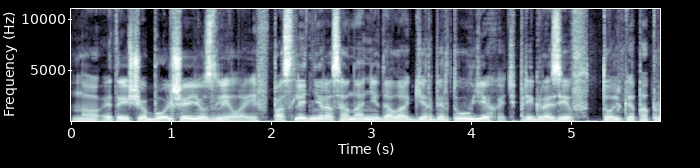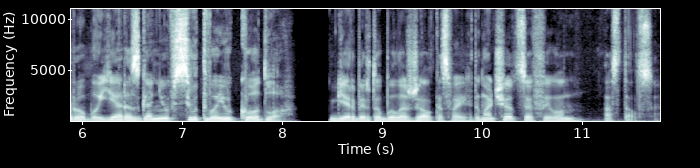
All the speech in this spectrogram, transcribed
Но это еще больше ее злило, и в последний раз она не дала Герберту уехать, пригрозив «Только попробуй, я разгоню всю твою кодлу». Герберту было жалко своих домочадцев, и он остался.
